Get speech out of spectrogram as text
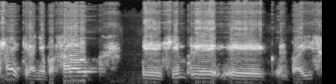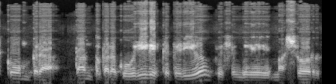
este año pasado, siempre el país compra tanto para cubrir este periodo, que es el de mayor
